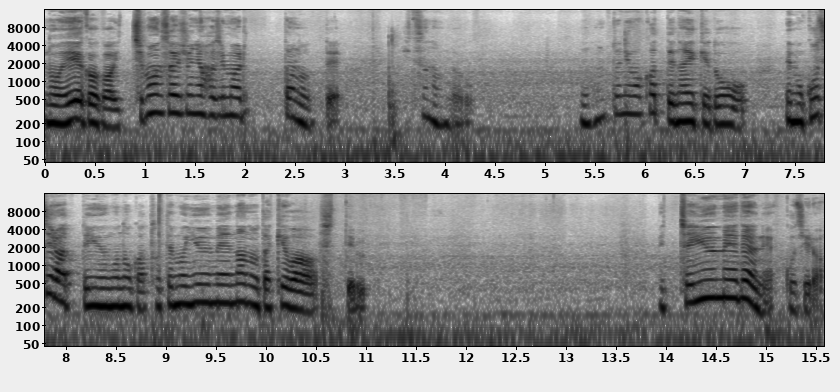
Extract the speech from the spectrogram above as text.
の映画が一番最初に始まったのっていつなんだろう。もう本当に分かってないけどでもゴジラっていうものがとても有名なのだけは知ってる。めっちゃ有名だよねゴジラ。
